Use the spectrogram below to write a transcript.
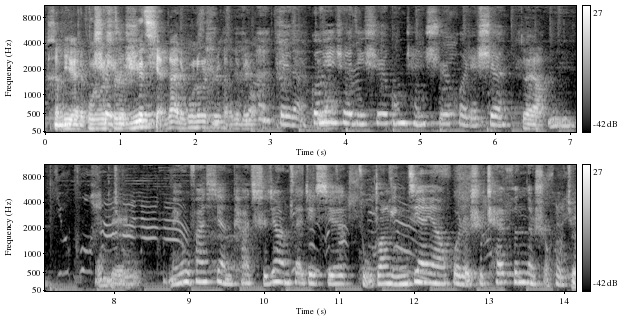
很厉害的工程师，一个潜在的工程师可能就没有了。对的，工业设计师、工程师或者是对啊，嗯，我们就没有发现它实际上在这些组装零件呀，或者是拆分的时候，就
